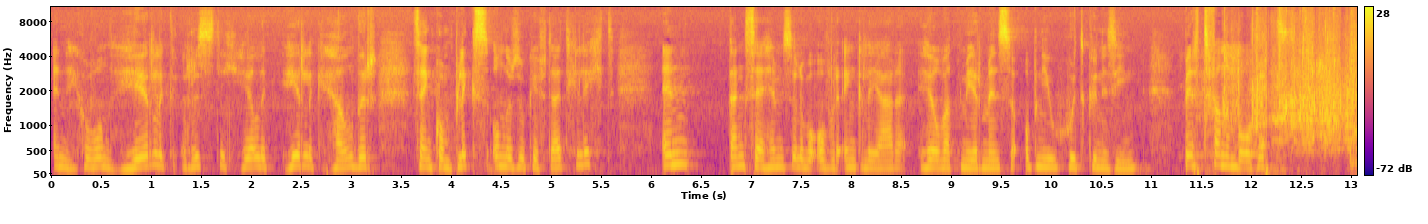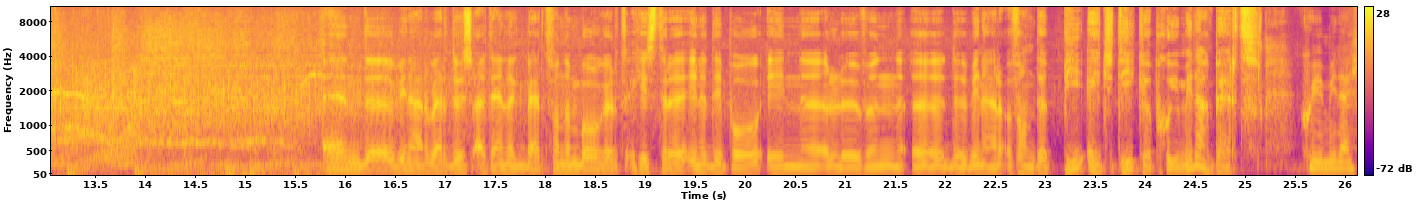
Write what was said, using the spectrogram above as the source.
en gewoon heerlijk rustig, heerlijk, heerlijk helder zijn complex onderzoek heeft uitgelegd. En dankzij hem zullen we over enkele jaren heel wat meer mensen opnieuw goed kunnen zien. Bert van den Bogert. En de winnaar werd dus uiteindelijk Bert van den Bogert. Gisteren in het depot in Leuven. de winnaar van de PhD Cup. Goedemiddag Bert. Goedemiddag.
